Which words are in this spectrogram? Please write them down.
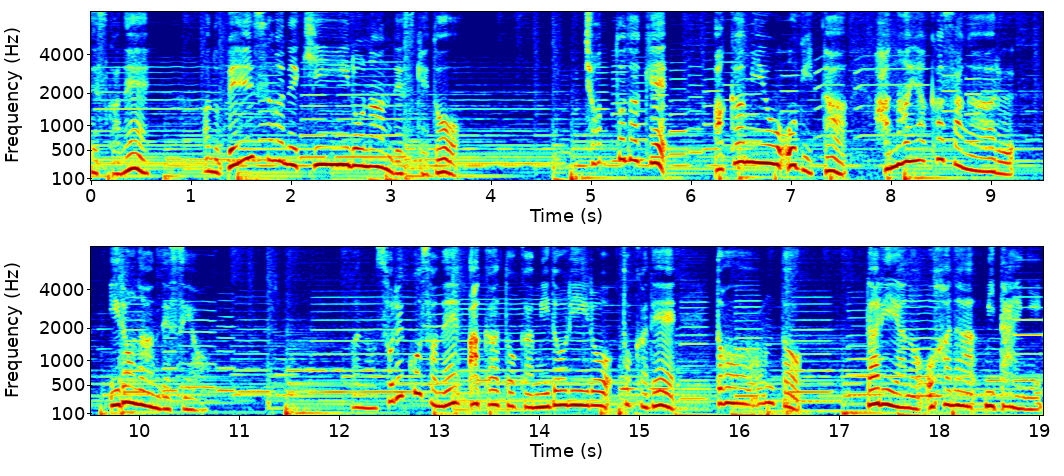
ですかね。あのベースはね金色なんですけどちょっとだけ赤みを帯びた華やかさがある色なんですよ。あのそれこそね赤とか緑色とかでドーンとダリアのお花みたいに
